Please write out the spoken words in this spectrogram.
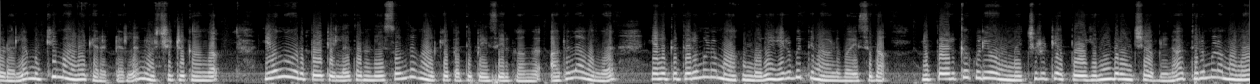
தொடர்ல முக்கியமான கேரக்டர்ல நடிச்சிட்டு இருக்காங்க. இவங்க ஒரு பேட்டியில தன்னுடைய சொந்த வாழ்க்கையை பத்தி பேசியிருக்காங்க. அதுல அவங்க எனக்கு திருமணம் ஆகும்போது இருபத்தி நாலு வயசு தான் இப்ப இருக்கக்கூடிய ஒரு மெச்சூரிட்டி அப்போ இருந்துருந்துச்சு அப்படின்னா திருமணமான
